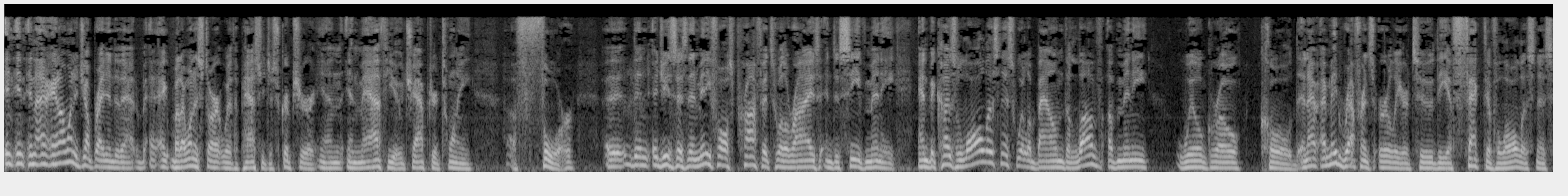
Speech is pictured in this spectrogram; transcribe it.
And, and, and, I, and I want to jump right into that, but I want to start with a passage of scripture in, in Matthew chapter 20, uh, 4, uh, then Jesus says, Then many false prophets will arise and deceive many. And because lawlessness will abound, the love of many will grow cold. And I, I made reference earlier to the effect of lawlessness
